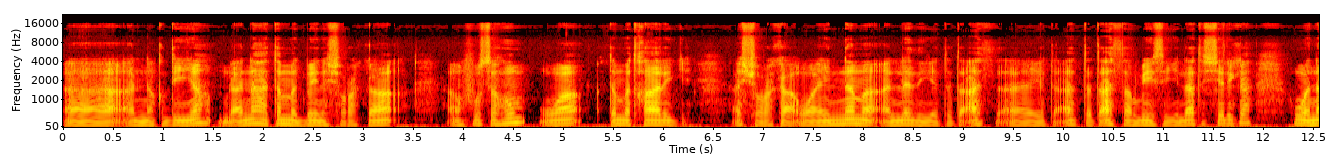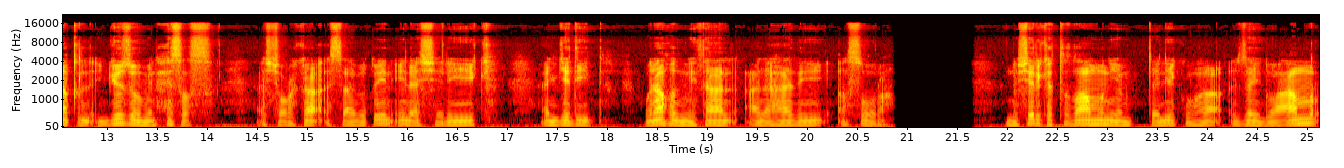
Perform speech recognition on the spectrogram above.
آه النقدية لأنها تمت بين الشركاء أنفسهم وتمت خارج الشركاء وإنما الذي تتأثر به سجلات الشركة هو نقل جزء من حصص الشركاء السابقين إلى الشريك الجديد. ونأخذ مثال على هذه الصورة. أن شركة تضامن يمتلكها زيد وعمر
